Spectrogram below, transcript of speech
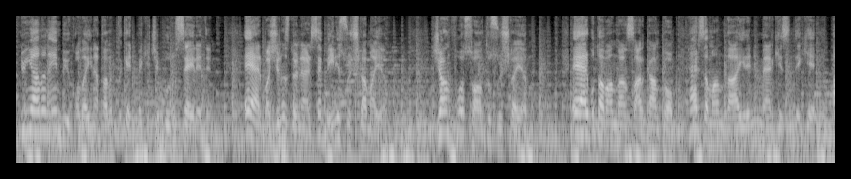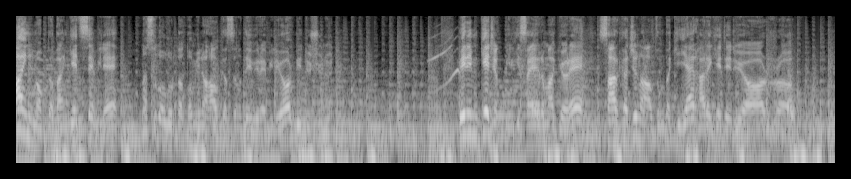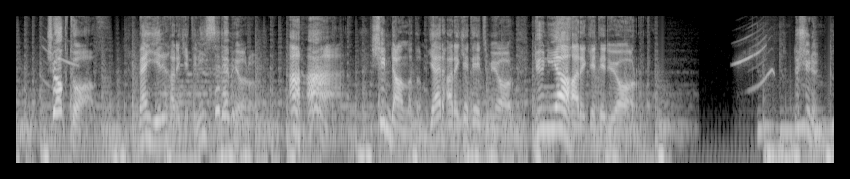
Dünyanın en büyük olayına tanıklık etmek için bunu seyredin. Eğer başınız dönerse beni suçlamayın. Can Fossalt'ı suçlayın. Eğer bu tavandan sarkan top her zaman dairenin merkezindeki aynı noktadan geçse bile nasıl olur da domino halkasını devirebiliyor bir düşünün. Benim gadget bilgisayarıma göre sarkacın altındaki yer hareket ediyor. Çok tuhaf. Ben yerin hareketini hissedemiyorum. Aha! Şimdi anladım. Yer hareket etmiyor. Dünya hareket ediyor. Düşünün.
